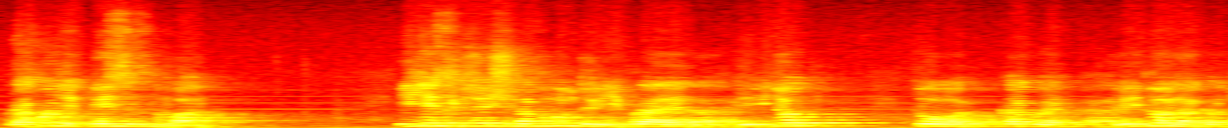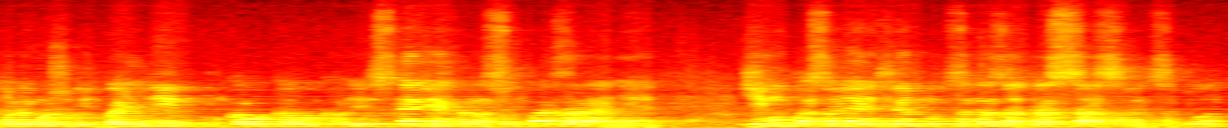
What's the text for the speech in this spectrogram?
проходит месяц-два. И если женщина внутренне правильно идет, то как бы ребенок, который может быть больным, у кого, кого исковеркана судьба заранее, ему позволяет вернуться назад, рассасывается плод,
